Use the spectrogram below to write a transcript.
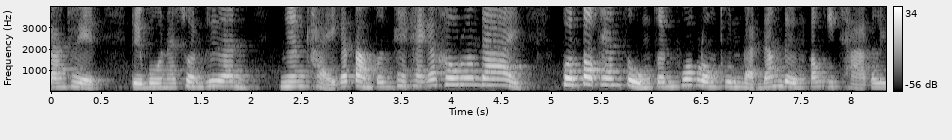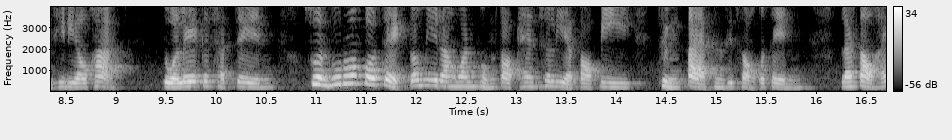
การเทรด หรือโบนัสชวนเพื่อน เงื่อนไขก็ต่ำจนใครๆก็เข้าร่วมได้ ผลตอบแทนสูงจนพวกลงทุนแบบดั้งเดิมต้องอิจฉากันเลยทีเดียวค่ะ ตัวเลขก็ชัดเจน ส่วนผู้ร่วมโปรเจกต์ก็มีรางวัลผลตอบแทนเฉลี่ยต่อปีถึง 8-12%และต่อให้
